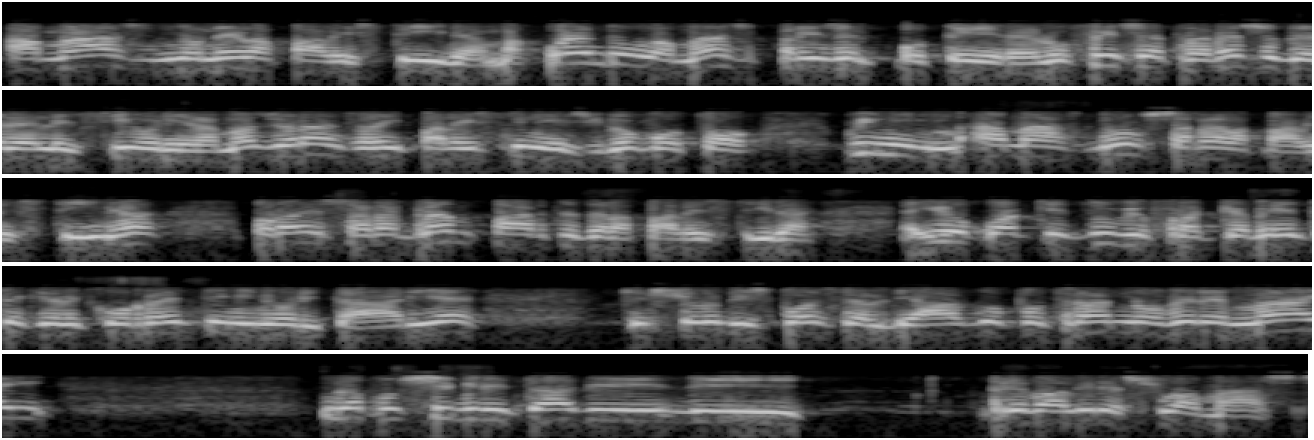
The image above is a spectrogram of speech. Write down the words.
Hamas non è la Palestina, ma quando Hamas prese il potere lo fece attraverso delle elezioni e la maggioranza dei palestinesi lo votò, quindi Hamas non sarà la Palestina, però sarà gran parte della Palestina. E io ho qualche dubbio francamente che le correnti minoritarie che sono disposte al dialogo potranno avere mai una possibilità di, di prevalere su Hamas.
